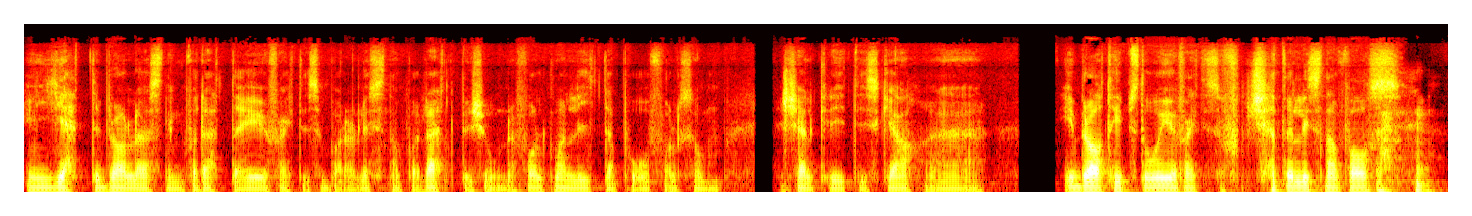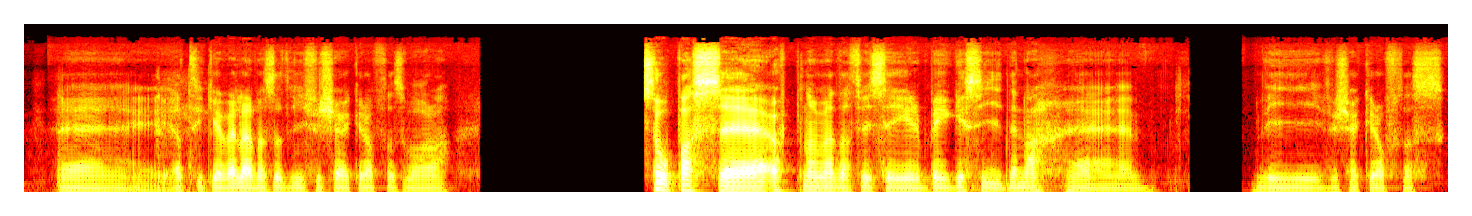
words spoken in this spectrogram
en jättebra lösning på detta är ju faktiskt att bara lyssna på rätt personer. Folk man litar på, folk som är källkritiska. Eh, ett bra tips då är ju faktiskt att fortsätta lyssna på oss. Eh, jag tycker väl ändå så att vi försöker oftast vara så pass eh, öppna med att vi säger bägge sidorna. Eh, vi försöker oftast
